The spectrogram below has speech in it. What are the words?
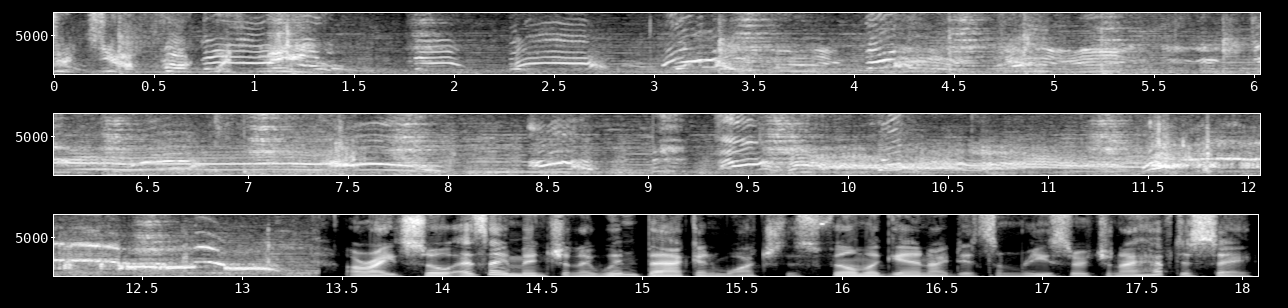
Did you fuck with me? All right, so as I mentioned, I went back and watched this film again. I did some research, and I have to say,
